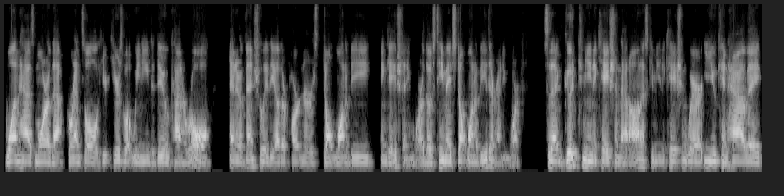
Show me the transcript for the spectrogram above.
one has more of that parental, here, here's what we need to do kind of role and eventually the other partners don't want to be engaged anymore. Those teammates don't want to be there anymore. So that good communication that honest communication where you can have a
